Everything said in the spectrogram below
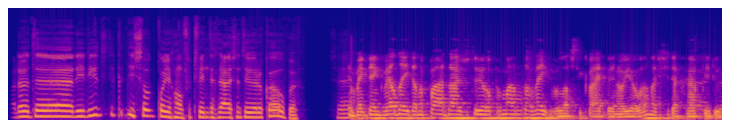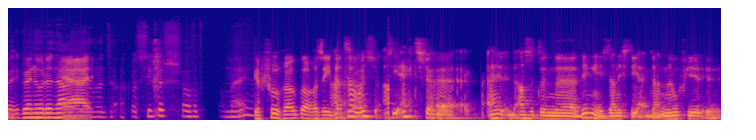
Maar dat, die, die, die, die, kon je gewoon voor 20.000 euro kopen. Dus, ja, maar ik denk wel dat je dan een paar duizend euro per maand aan wegenbelasting kwijt bent, hoor Johan, als je dat grapje doet. Ik, ik weet niet hoe dat nou ja. met klassiekers altijd mij. Ik heb vroeger ook al gezien ah, dat trouwens, als hij echt, uh, als het een uh, ding is, dan is die, dan hoef je, uh,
